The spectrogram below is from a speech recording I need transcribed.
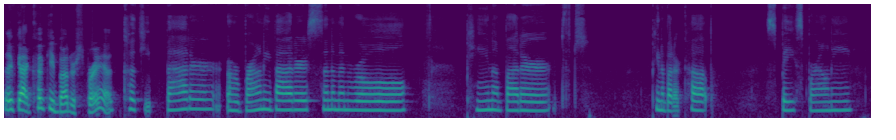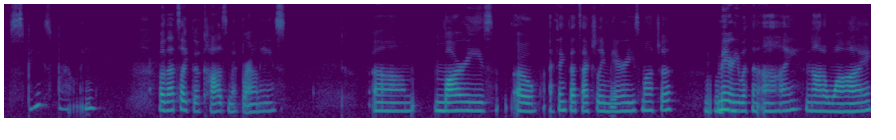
They've got cookie butter spread. cookie batter or brownie batter, cinnamon roll, peanut butter, peanut butter cup, space brownie, space brownie. Oh, that's like the cosmic brownies. Um, Mari's. Oh, I think that's actually Mary's matcha. Mary with an I, not a Y.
